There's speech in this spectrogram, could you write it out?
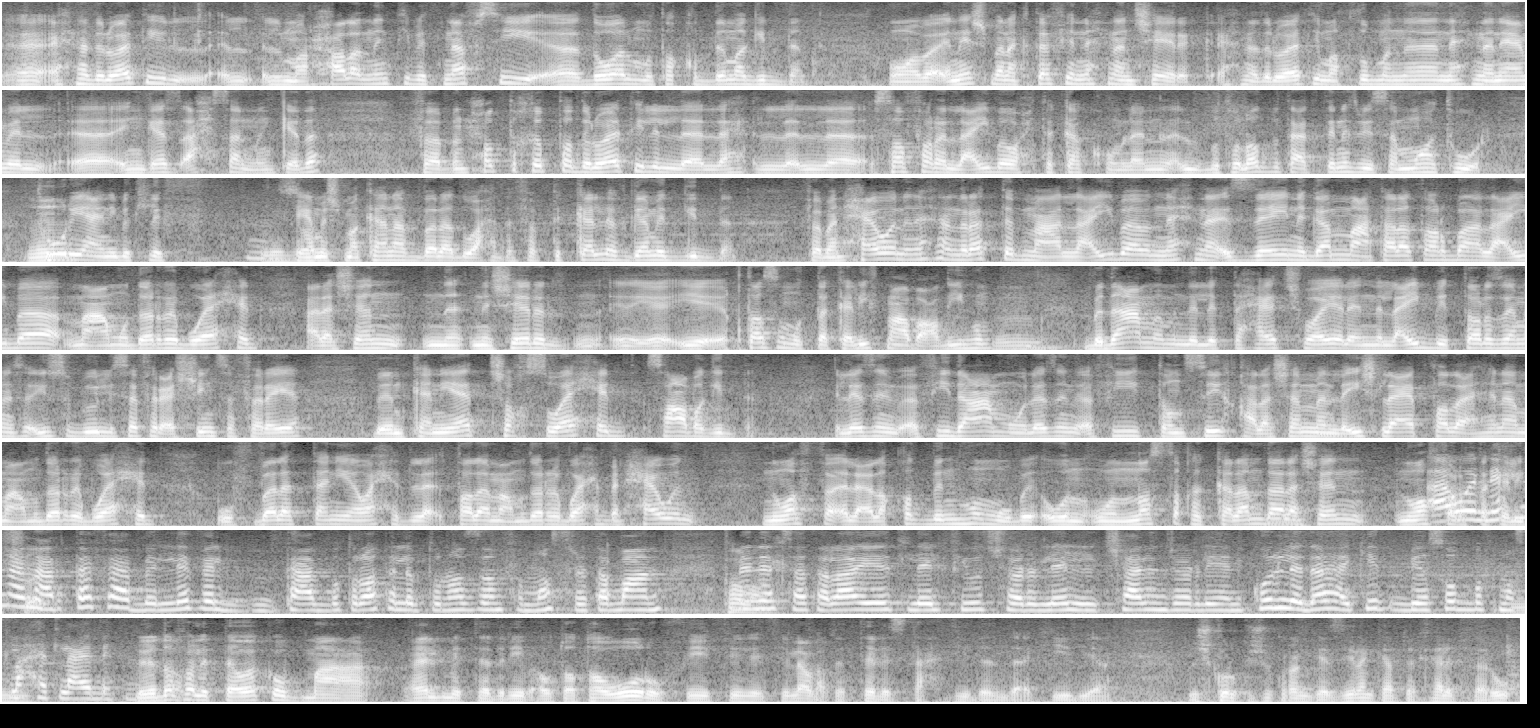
آه، إحنا دلوقتي ال- ال- المرحلة إن انت بتنافسي آه، دول متقدمة جدا. وما بقيناش بنكتفي إن إحنا نشارك. إحنا دلوقتي مطلوب مننا إن إحنا نعمل آه، إنجاز أحسن من كده. فبنحط خطة دلوقتي لسفر اللعيبة واحتكاكهم لأن البطولات بتاعة التنس بيسموها تور. تور يعني بتلف. هي مش مكانها في بلد واحدة فبتتكلف جامد جدا. فبنحاول إن إحنا نرتب مع اللعيبة إن إحنا إزاي نجمع ثلاث أربع لعيبة مع مدرب واحد علشان نشير يقتسموا التكاليف مع بعضيهم بدعم من الاتحاد شوية لأن اللعيب بيضطر زي ما يوسف بيقول يسافر 20 سفرية بإمكانيات شخص واحد صعبة جدا. لازم يبقى في دعم ولازم يبقى في تنسيق علشان ما نلاقيش لاعب طالع هنا مع مدرب واحد وفي بلد تانية واحد طالع مع مدرب واحد. بنحاول نوفق العلاقات بينهم وب- وننسق الكلام ده علشان نوفر أو إن إحنا نرتفع بال level بتاع البطولات اللي بتنظم في مصر طبعا, طبعاً. من ال satellite لل future لل challenger يعني كل ده أكيد بيصب في مصلحة لاعبتنا. بالإضافة للتواكب مع علم التدريب أو تطوره في في في لعبة التنس تحديدا ده أكيد يعني. نشكرك شكرا جزيلا كابتن خالد فاروق.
